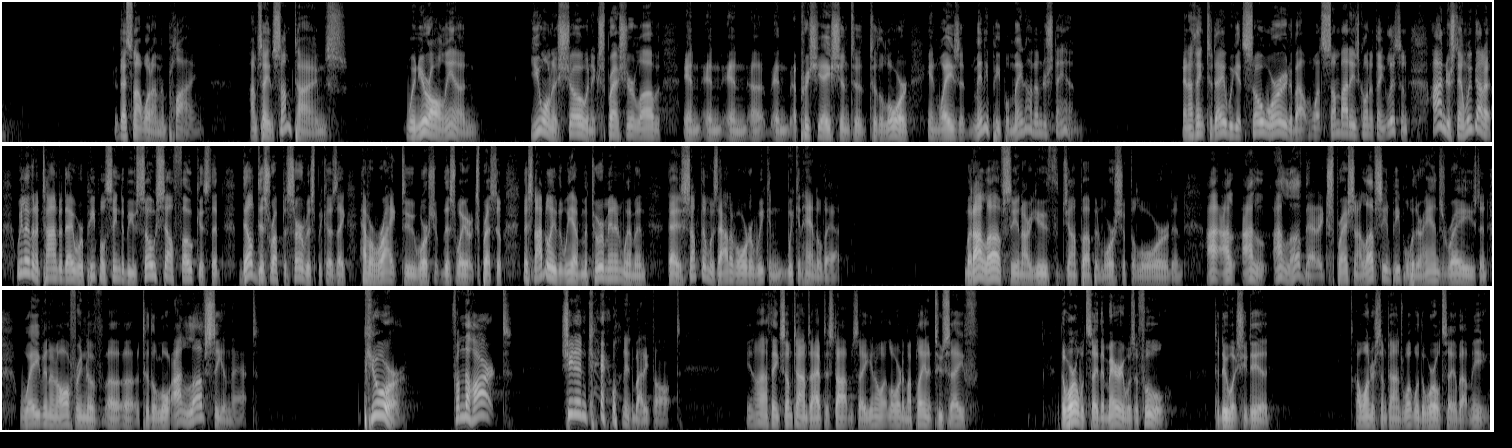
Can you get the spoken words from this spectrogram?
That's not what i'm implying I'm saying sometimes when you're all in, you want to show and express your love and and and uh, and appreciation to to the Lord in ways that many people may not understand. And I think today we get so worried about what somebody's going to think. Listen, I understand we've got to we live in a time today where people seem to be so self-focused that they'll disrupt a service because they have a right to worship this way or express it. Listen, I believe that we have mature men and women that if something was out of order, we can we can handle that. But I love seeing our youth jump up and worship the Lord, and I, I, I, love that expression. I love seeing people with their hands raised and waving an offering of uh, uh, to the Lord. I love seeing that. Pure, from the heart. She didn't care what anybody thought. You know, I think sometimes I have to stop and say, you know what, Lord, am I playing it too safe? The world would say that Mary was a fool to do what she did. I wonder sometimes what would the world say about me?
